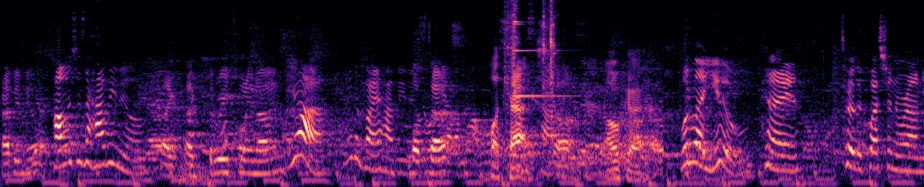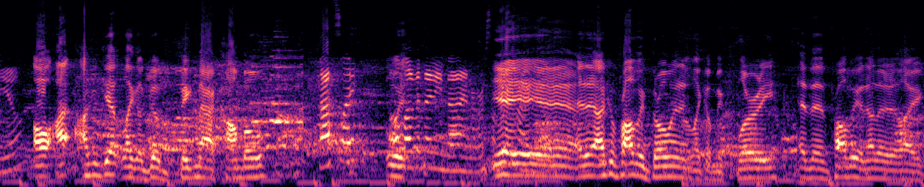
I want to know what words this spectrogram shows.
Happy Meal? How much is a Happy Meal? Like like three twenty nine Yeah, I could buy a Happy Meal. plus tax. Plus tax. Okay. What about you? Can I turn the question around you? Oh, I, I could get like a good Big Mac combo. That's like Wait. eleven ninety nine or something. Yeah, yeah, like yeah, yeah. And then I could probably throw in like a McFlurry, and then probably another like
